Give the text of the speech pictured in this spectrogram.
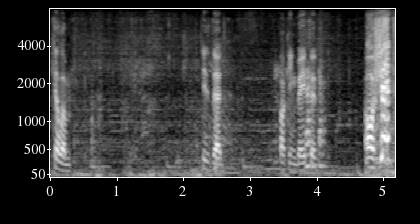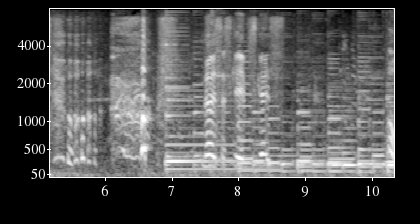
Kill him. He's dead. Fucking baited. Oh shit! nice escapes, guys. Oh.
